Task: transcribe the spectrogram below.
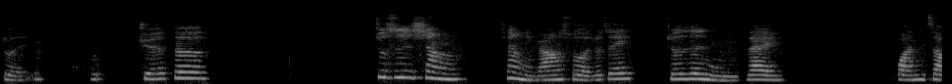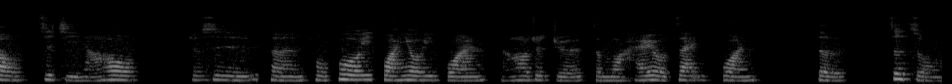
对，我觉得就是像像你刚刚说的，就是诶，就是你在。关照自己，然后就是可能突破一关又一关，然后就觉得怎么还有在一关的这种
